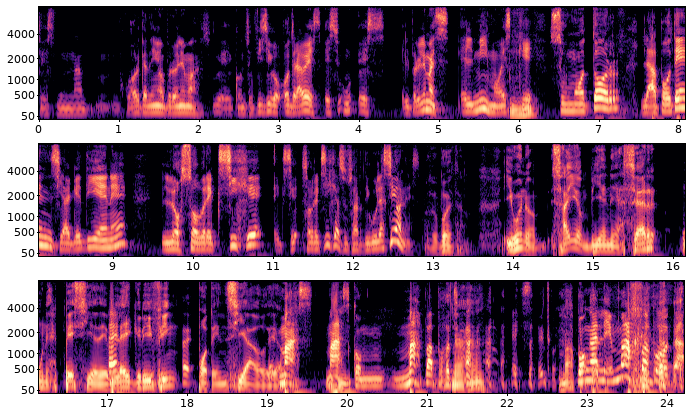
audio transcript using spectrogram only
es una- un jugador que ha tenido problemas eh, con su físico otra vez. Es, es, el problema es el mismo, es que su motor, la potencia que tiene, lo sobreexige, exi- sobreexige a sus articulaciones. Por supuesto. Y bueno, Zion viene a ser una especie de Eh. Blake Griffin Eh. potenciado, digamos. Más, Más, con más papota. Exacto. Más Pónganle más papota.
